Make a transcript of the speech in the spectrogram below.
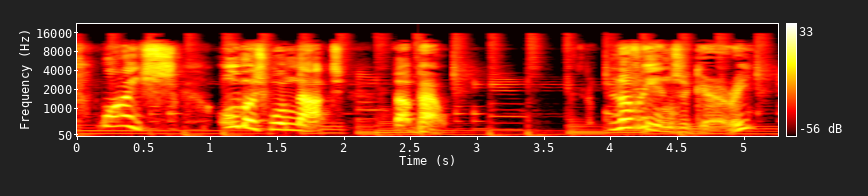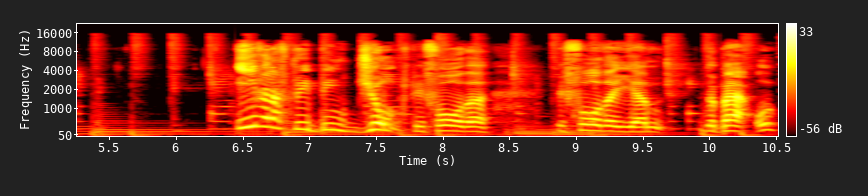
twice, almost won that that belt. Lovely Enzuigiri. Even after he'd been jumped before the before the um, the battle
